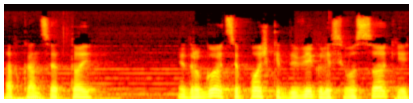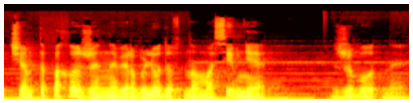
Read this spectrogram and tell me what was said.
А в конце той и другой цепочки двигались высокие, чем-то похожие на верблюдов, но массивнее, животные.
